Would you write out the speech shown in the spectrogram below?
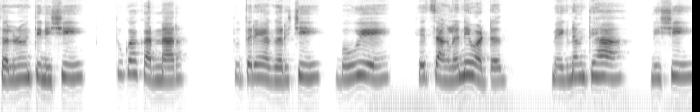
सलोनी म्हणते निशी तू का करणार? तू तर ह्या घरची बहू आहे हे चांगलं नाही वाटत. मेघना म्हणते हा निशी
